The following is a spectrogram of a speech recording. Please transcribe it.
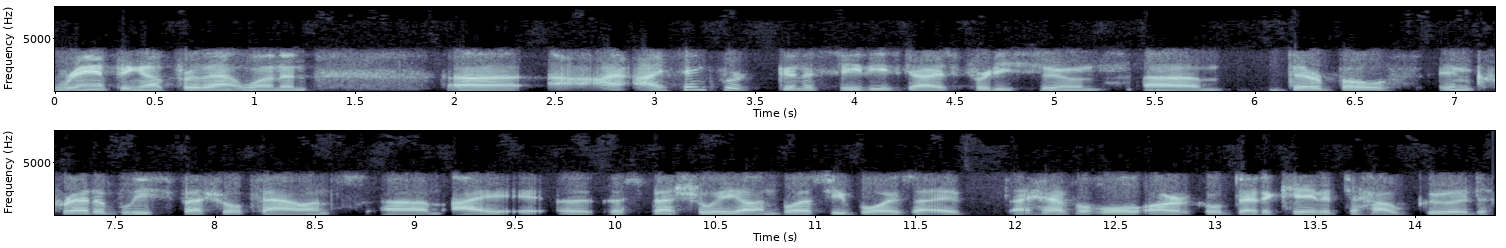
ramping up for that one. And uh, I, I think we're going to see these guys pretty soon. Um, they're both incredibly special talents. Um, I, uh, especially on Bless You Boys, I, I have a whole article dedicated to how good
